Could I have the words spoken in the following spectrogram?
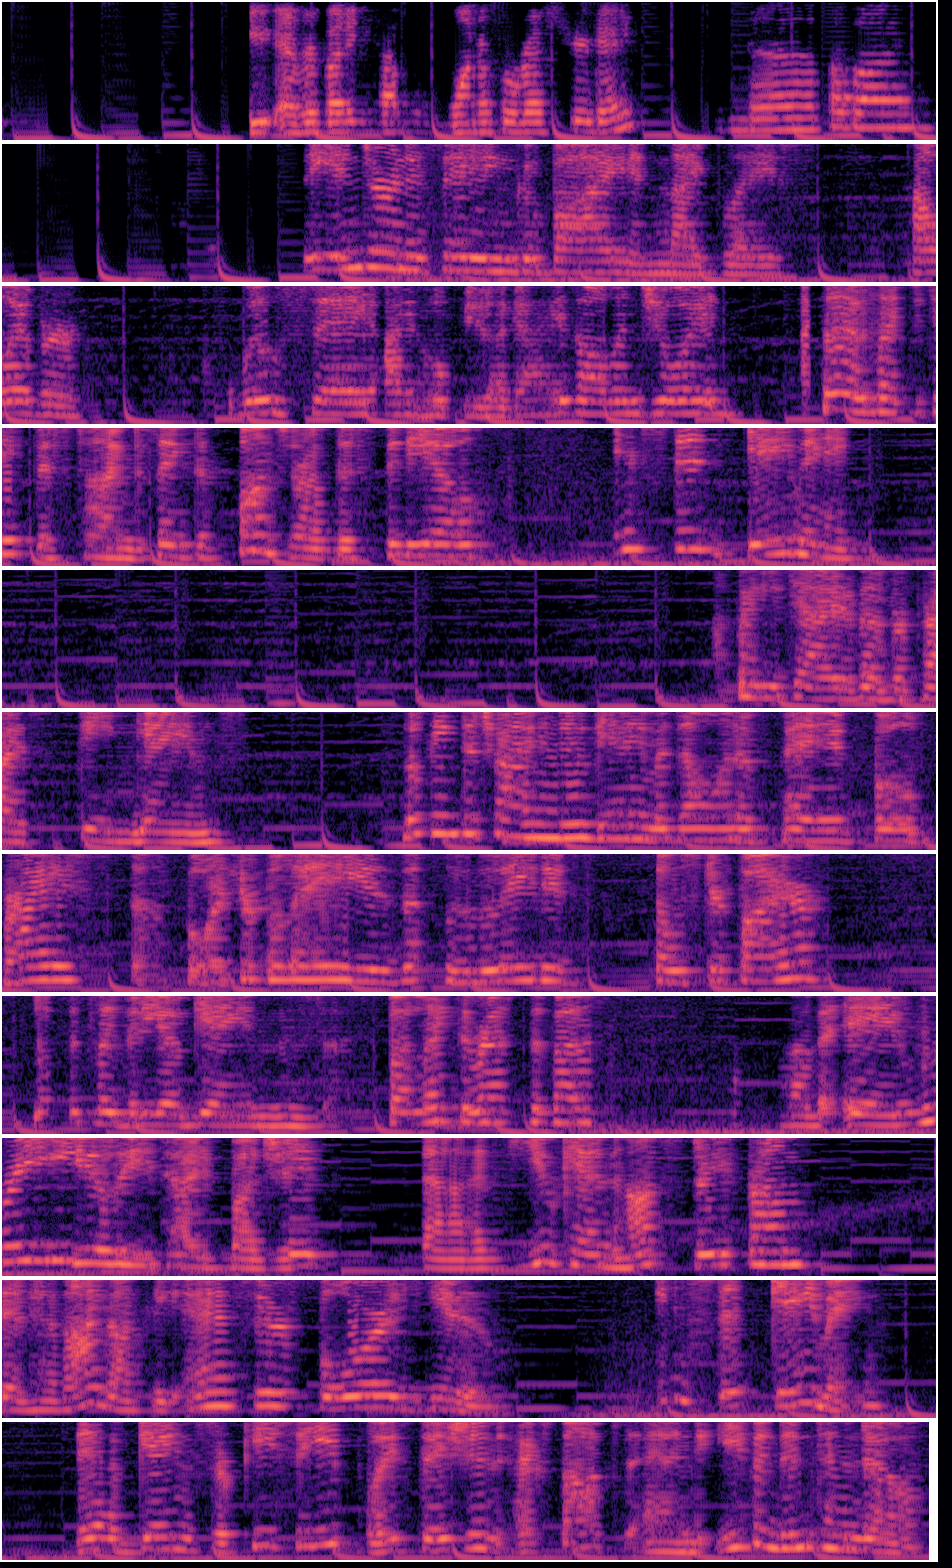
You, everybody have a wonderful rest of your day. And, uh, bye bye. The intern is saying goodbye in my Place. However, I will say I hope you guys all enjoyed. I would like to take this time to thank the sponsor of this video, Instant Gaming. Are you tired of overpriced Steam games? Looking to try a new game and don't want to pay full price for AAA's latest Toaster Fire? Love to play video games, but like the rest of us, have a really tight budget that you cannot stray from, then have I got the answer for you. Instant Gaming. They have games for PC, PlayStation, Xbox, and even Nintendo.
